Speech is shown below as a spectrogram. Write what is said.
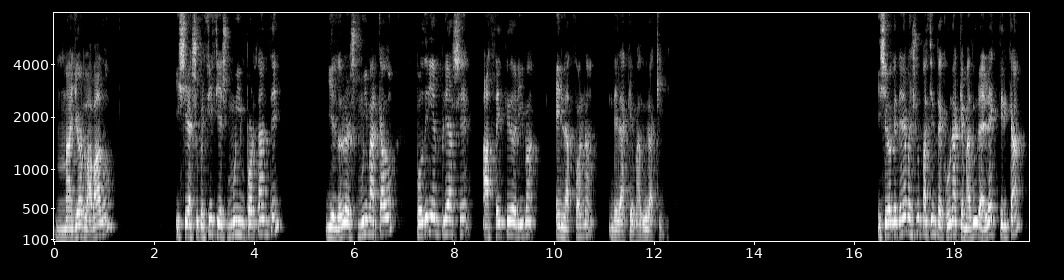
mayor lavado, y si la superficie es muy importante y el dolor es muy marcado, podría emplearse aceite de oliva en la zona de la quemadura química. Y si lo que tenemos es un paciente con una quemadura eléctrica,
